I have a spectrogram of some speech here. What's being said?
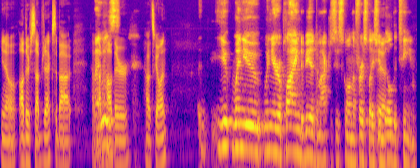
you know other subjects about about was, how they're how it's going you when you when you're applying to be a democracy school in the first place, you yeah. build a team.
